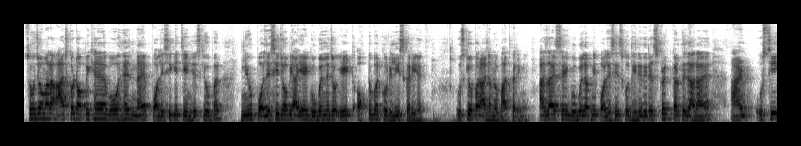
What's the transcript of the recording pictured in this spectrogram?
सो so, जो हमारा आज का टॉपिक है वो है नए पॉलिसी के चेंजेस के ऊपर। न्यू पॉलिसी जो अभी आई है गूगल ने जो 8 अक्टूबर को रिलीज़ करी है उसके ऊपर आज हम लोग बात करेंगे। आई से गूगल अपनी पॉलिसीज़ को धीरे धीरे स्ट्रिक्ट करते जा रहा है एंड उसी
